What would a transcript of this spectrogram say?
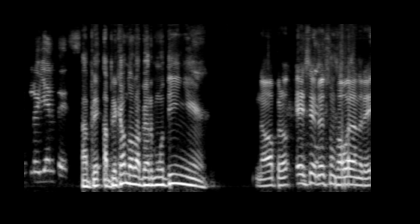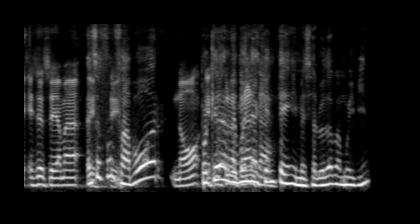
incluyentes. apli- aplicando la bermudiña. No, pero ese no es un favor, André. Ese se llama. Eso fue un este, favor, No, porque era de buena tranza. gente y me saludaba muy bien.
